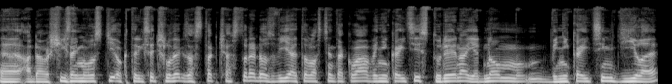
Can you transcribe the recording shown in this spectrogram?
eh, a dalších zajímavostí, o kterých se člověk zas tak často nedozví. A je to vlastně taková vynikající studie na jednom vynikajícím díle,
